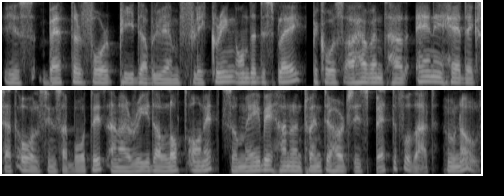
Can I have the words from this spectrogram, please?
is better for PWM flickering on the display because I haven't had any headaches at all since I bought it and I read a lot on it. So maybe 120 Hz is better for that. Who knows?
